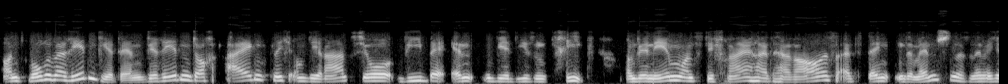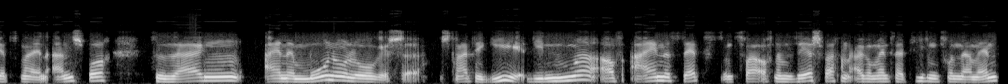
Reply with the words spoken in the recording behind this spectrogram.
und worüber reden wir denn? Wir reden doch eigentlich um die Ratio, wie beenden wir diesen Krieg? Und wir nehmen uns die Freiheit heraus, als denkende Menschen, das nehme ich jetzt mal in Anspruch, zu sagen, eine monologische Strategie, die nur auf eines setzt, und zwar auf einem sehr schwachen argumentativen Fundament,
